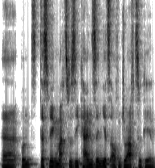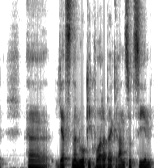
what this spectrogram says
Äh, und deswegen macht es für sie keinen Sinn, jetzt auf den Draft zu gehen. Äh, jetzt einen Rookie-Quarterback ranzuziehen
